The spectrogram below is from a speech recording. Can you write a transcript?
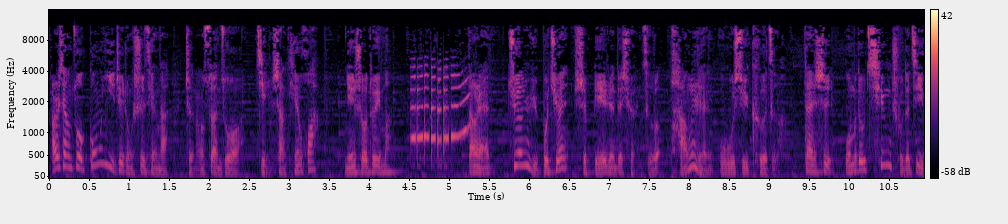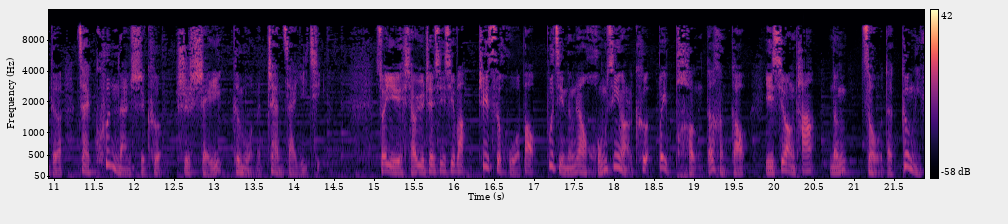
而像做公益这种事情呢，只能算作锦上添花。您说对吗？当然，捐与不捐是别人的选择，旁人无需苛责。但是，我们都清楚的记得，在困难时刻是谁跟我们站在一起。所以，小雨真心希望这次火爆不仅能让鸿星尔克被捧得很高，也希望他能走得更远。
